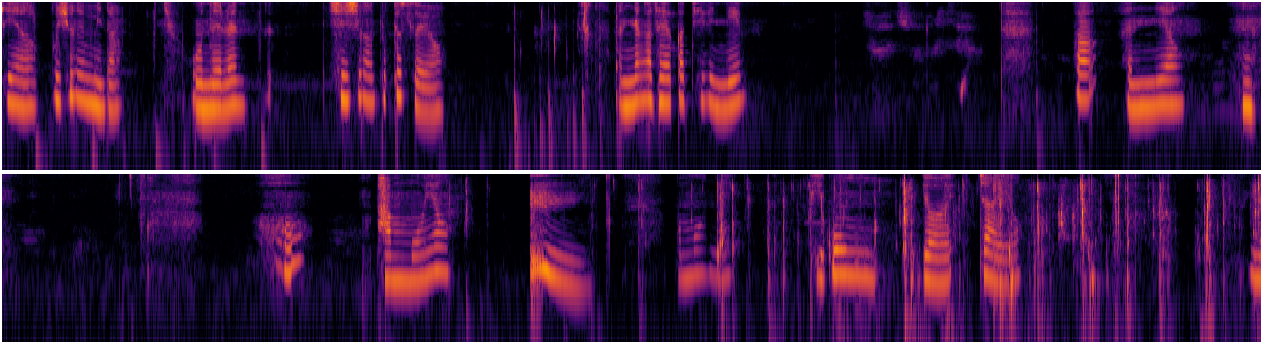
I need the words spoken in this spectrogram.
안녕하세요. 뿌슈입니다 오늘은 실시간 토켰어요. 안녕하세요, 까치기님. 아, 안녕. 어? 밥 모여? 음, 밥 먹네. 비공 여자예요. 네.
